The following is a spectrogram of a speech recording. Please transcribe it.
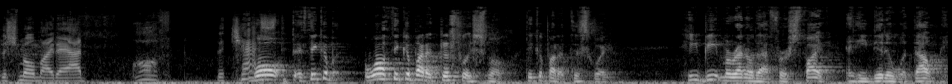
the Schmo might add, off the chest. Well, think about well, think about it this way, Smo. Think about it this way. He beat Moreno that first fight, and he did it without me.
